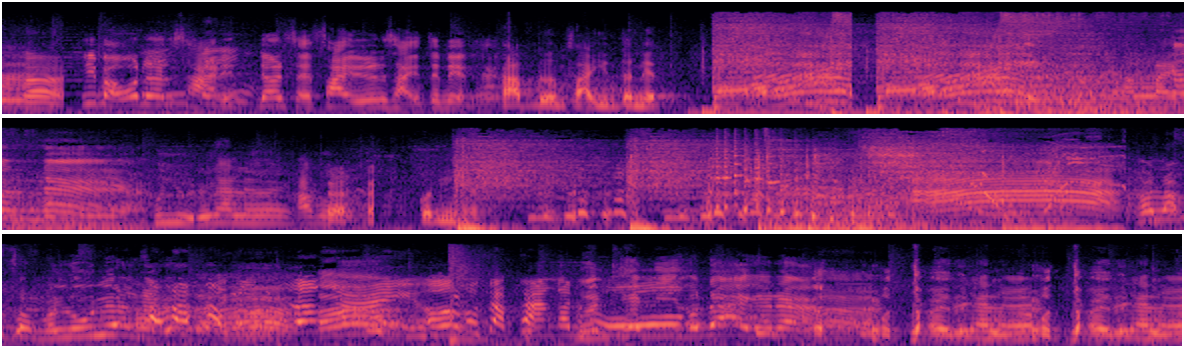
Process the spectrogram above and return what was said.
ต่างพี่บอกว่าเดินสายนี่เดินสายไฟหรือเดินสายอินเทอร์เน็ตฮะ ครับเดินสายอินเทอร์เน็ต อะไรๆแน่คุณอยู่ด้วยกันเลยครับผมก็นี่ไง เขารับส่งกันรู้เรื่องเขารับส่งกันรู้เรื่องไงเออเขาจับทางกันเหมือนถูเคมีก เขาได้กันอะอดตายด้วยกันเลยอดตายด้วยกันเลย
